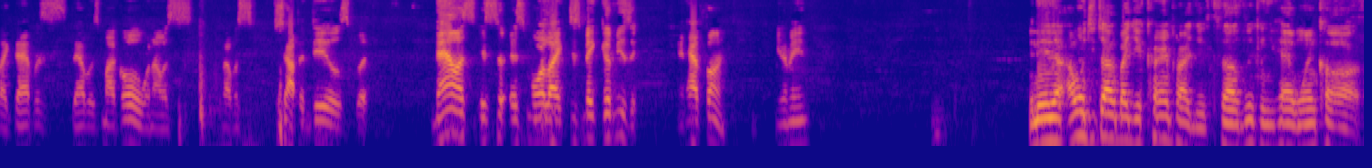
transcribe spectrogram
Like that was that was my goal when I was when I was shopping deals. But now it's it's it's more like just make good music and have fun. You know what I mean? And then uh, I want you to talk about your current projects. Because I was looking, you had one called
